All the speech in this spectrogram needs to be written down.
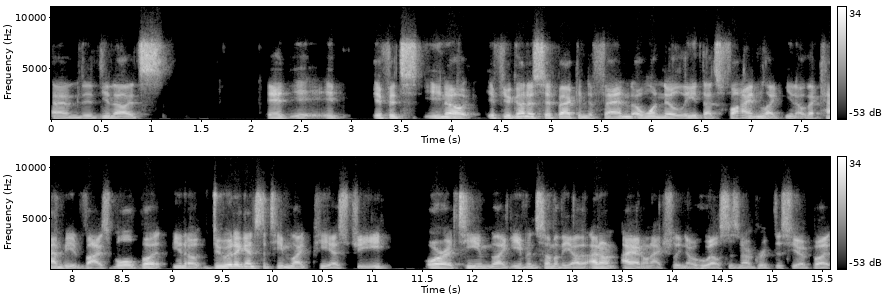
And it, you know, it's it, it it if it's you know if you're gonna sit back and defend a one 0 lead, that's fine. Like you know that can be advisable, but you know do it against a team like PSG or a team like even some of the other. I don't I don't actually know who else is in our group this year, but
